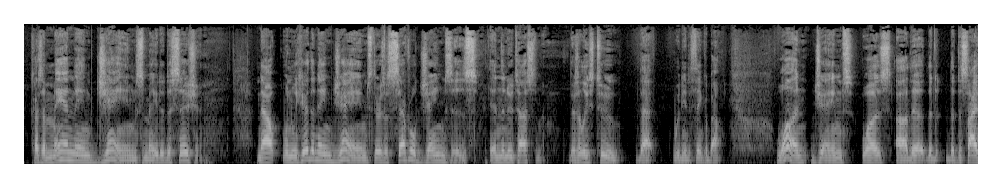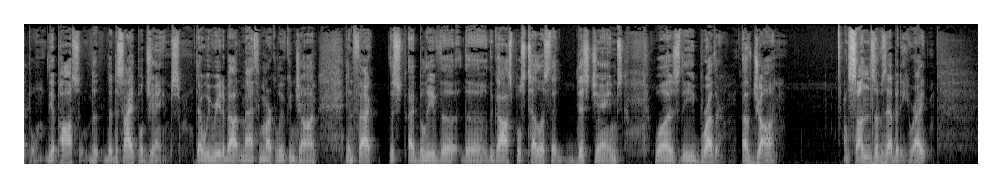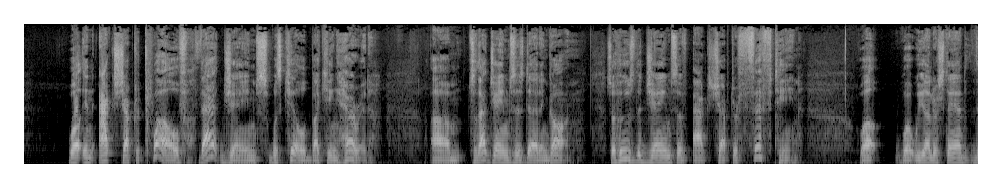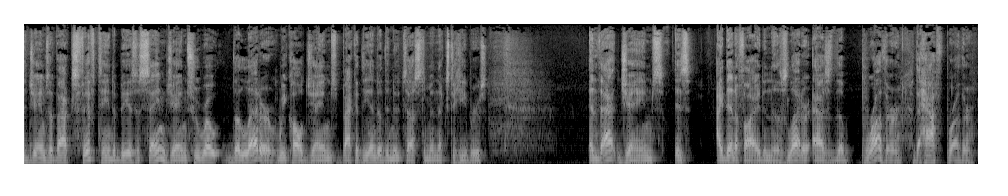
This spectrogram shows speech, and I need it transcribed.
because a man named James made a decision. Now, when we hear the name James, there's a several Jameses in the New Testament. There's at least two that we need to think about. One, James, was uh, the, the, the disciple, the apostle, the, the disciple James that we read about in Matthew, Mark, Luke, and John. In fact, this, I believe the, the, the Gospels tell us that this James was the brother of John, sons of Zebedee, right? Well, in Acts chapter 12, that James was killed by King Herod. Um, so that James is dead and gone. So who's the James of Acts chapter 15? Well, what we understand the James of Acts 15 to be is the same James who wrote the letter we call James back at the end of the New Testament next to Hebrews. And that James is identified in his letter as the brother, the half brother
